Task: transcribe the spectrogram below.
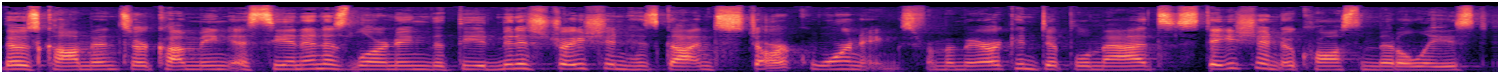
Those comments are coming as CNN is learning that the administration has gotten stark warnings from American diplomats stationed across the Middle East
